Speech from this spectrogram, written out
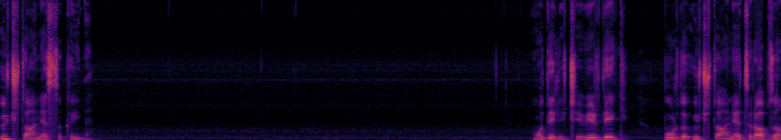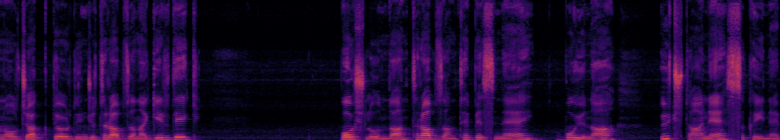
3 tane sık iğne. modeli çevirdik. Burada 3 tane trabzan olacak. Dördüncü trabzana girdik. Boşluğundan trabzan tepesine boyuna 3 tane sık iğne.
